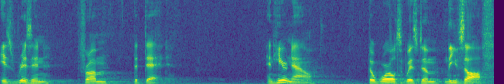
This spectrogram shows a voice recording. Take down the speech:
is risen from the dead. And here now, the world's wisdom leaves off,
